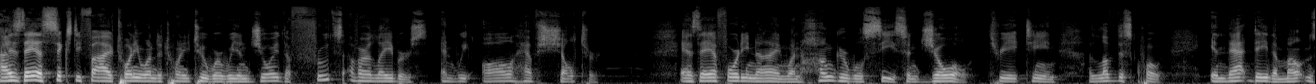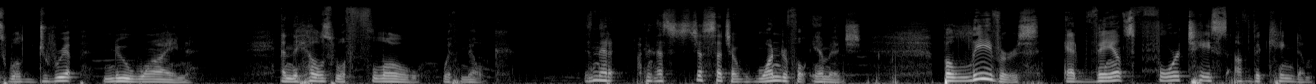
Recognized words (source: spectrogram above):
Isaiah 65, 21 to 22, where we enjoy the fruits of our labors and we all have shelter. Isaiah 49, when hunger will cease, and Joel 3:18. I love this quote. In that day the mountains will drip new wine, and the hills will flow with milk. Isn't that I mean that's just such a wonderful image. Believers advance foretastes of the kingdom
